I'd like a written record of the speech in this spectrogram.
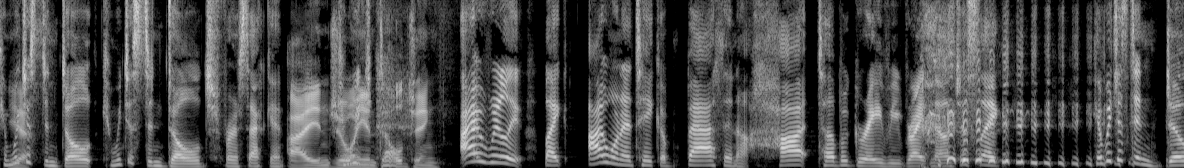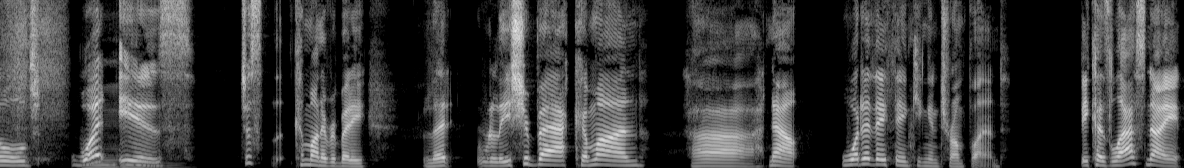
can we Yes. just indulge? Can we just indulge for a second? I enjoy indulging. I really like. I want to take a bath in a hot tub of gravy right now. Just like, can we just indulge? What Mm. is? Just come on, everybody. Let release your back. Come on. Ah, now, what are they thinking in Trump land? Because last night,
